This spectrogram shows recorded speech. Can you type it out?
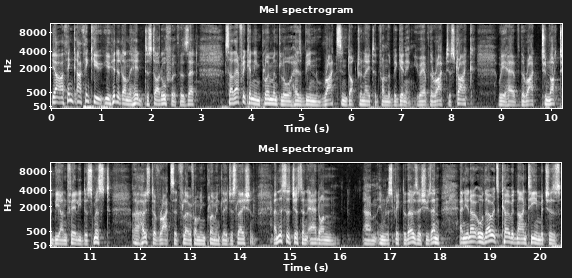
Yeah, I think I think you, you hit it on the head to start off with. Is that South African employment law has been rights indoctrinated from the beginning. You have the right to strike. We have the right to not to be unfairly dismissed. A host of rights that flow from employment legislation, and this is just an add-on um, in respect to those issues. And and you know, although it's COVID nineteen, which is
